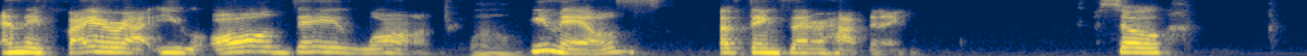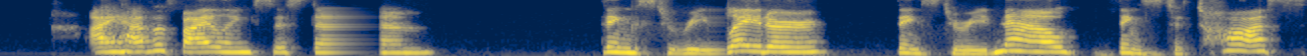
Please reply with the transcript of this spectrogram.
and they fire at you all day long. Wow. Emails of things that are happening. So I have a filing system, things to read later, things to read now, things to toss,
